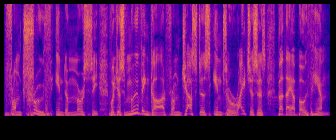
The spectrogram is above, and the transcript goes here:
from truth into mercy. We're just moving God from justice into righteousness, but they are both Him.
